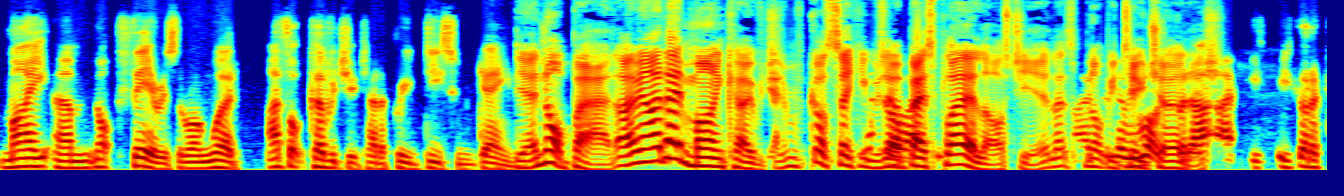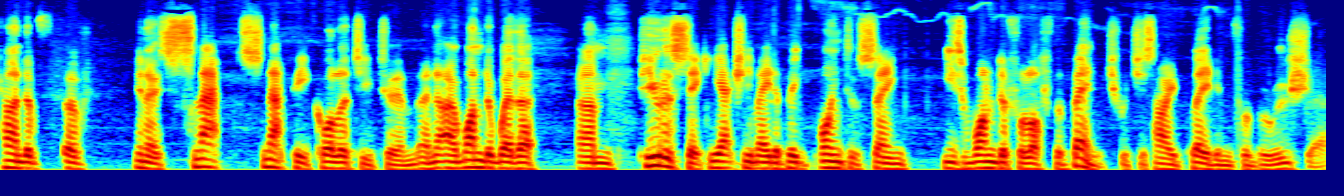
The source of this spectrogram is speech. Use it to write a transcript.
my um, not fear is the wrong word. I thought Kovacic had a pretty decent game. yeah, not bad. I mean, I don't mind Kovacic. For God's sake, he was No, our I- best player last year. Let's I not be too was, churlish. But I, I, he's- he's got a kind of, of you know snap snappy quality to him, and I wonder whether um, Pulisic he actually made a big point of saying he's wonderful off the bench, which is how he played him for Borussia,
